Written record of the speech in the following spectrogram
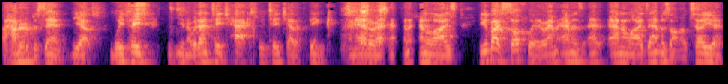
A hundred percent. Yes, we teach. You know, we don't teach hacks. We teach how to think and how to a- analyze. You can buy software to am- am- analyze Amazon. I'll tell you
